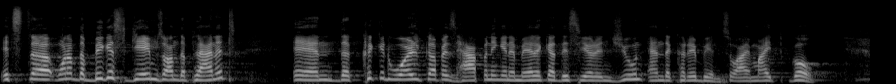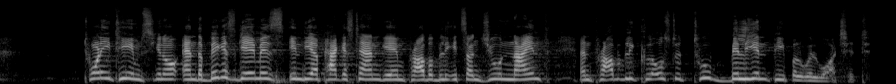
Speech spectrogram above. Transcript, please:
It's the, one of the biggest games on the planet. And the Cricket World Cup is happening in America this year in June and the Caribbean, so I might go. 20 teams, you know, and the biggest game is India Pakistan game. Probably it's on June 9th, and probably close to 2 billion people will watch it.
